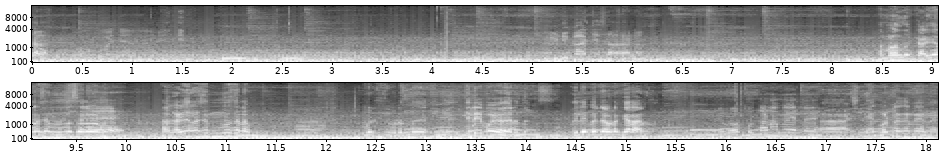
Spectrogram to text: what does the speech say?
കണ്ടോ നമ്മളന്ന് കഴിഞ്ഞ പ്രാവശ്യം നിന്ന സ്ഥലമാണ്. ആ കഴിഞ്ഞ പ്രാവശ്യം നിന്ന സ്ഥലം. ഇവിടുന്ന് ഇതിലേ പോയതായിരുന്നു. ഇതിലേ പറ്റി അവിടെ കയറാറുണ്ട് ആ ഇനി അങ്ങോട്ട് അങ്ങനെ തന്നെ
